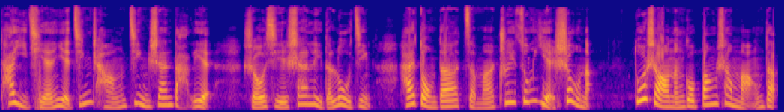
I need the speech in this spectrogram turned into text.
他以前也经常进山打猎。熟悉山里的路径，还懂得怎么追踪野兽呢，多少能够帮上忙的。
